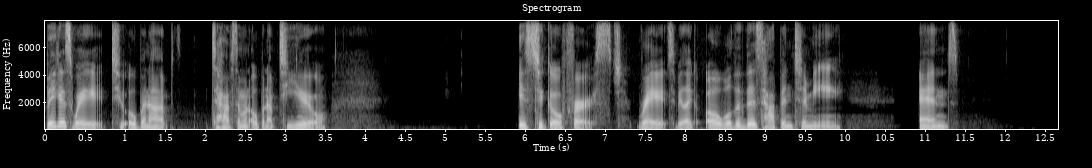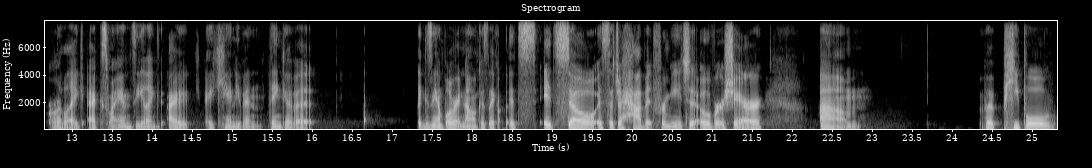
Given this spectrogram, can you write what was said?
biggest way to open up, to have someone open up to you, is to go first, right? To be like, oh, well, did this happen to me? And, or like X, Y, and Z. Like, I, I can't even think of it example right now because like it's it's so it's such a habit for me to overshare um but people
